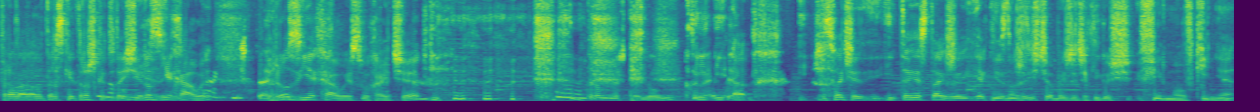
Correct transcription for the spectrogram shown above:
Prawa autorskie troszkę tutaj się nie, rozjechały. szczegół. Rozjechały, słuchajcie. Drobny szczegół. I, i, a, i słuchajcie, i to jest tak, że jak nie zdążyliście obejrzeć jakiegoś filmu w kinie,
